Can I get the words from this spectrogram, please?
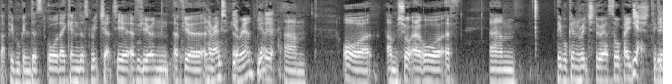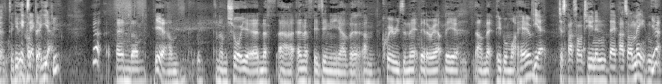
But people can just, or they can just reach out to you if you're in, if you're in, Around, yeah. around, yeah. Yeah. Um, or I'm sure, uh, or if um, people can reach through our Soar page, Yeah. to get Yeah. to get in Exactly, contact yeah. with you, yeah, and um, yeah, um, and I'm sure, yeah, and if uh, and if there's any other um, queries in that that are out there um, that people might have, yeah, just pass on to you, and they pass on me. yeah,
